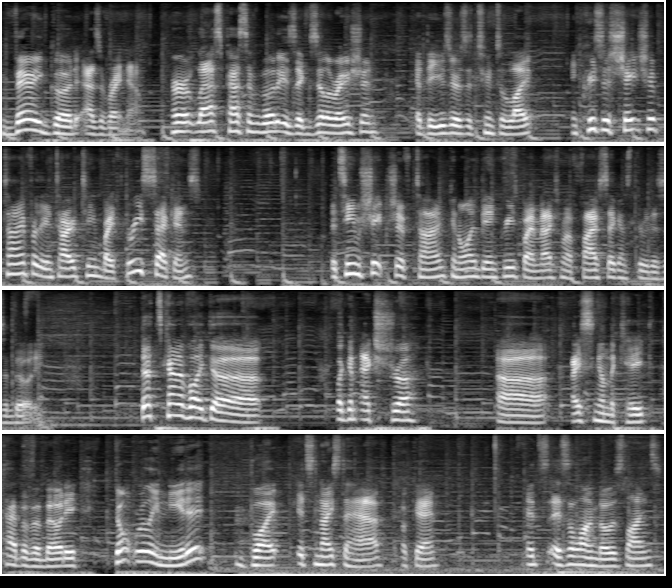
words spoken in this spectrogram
very good as of right now. Her last passive ability is Exhilaration. If the user is attuned to light, increases shapeshift time for the entire team by 3 seconds. The team's shapeshift time can only be increased by a maximum of 5 seconds through this ability. That's kind of like a like an extra uh, icing on the cake type of ability. Don't really need it, but it's nice to have. Okay, it's it's along those lines.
